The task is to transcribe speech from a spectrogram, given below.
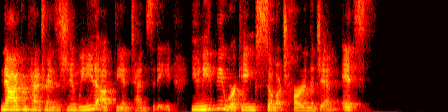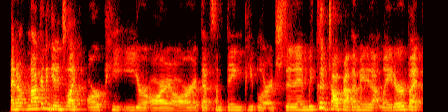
now I can kind of transition. We need to up the intensity. You need to be working so much harder in the gym. It's and I'm not going to get into like RPE or RIR if that's something people are interested in. We could talk about that maybe that later, but if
